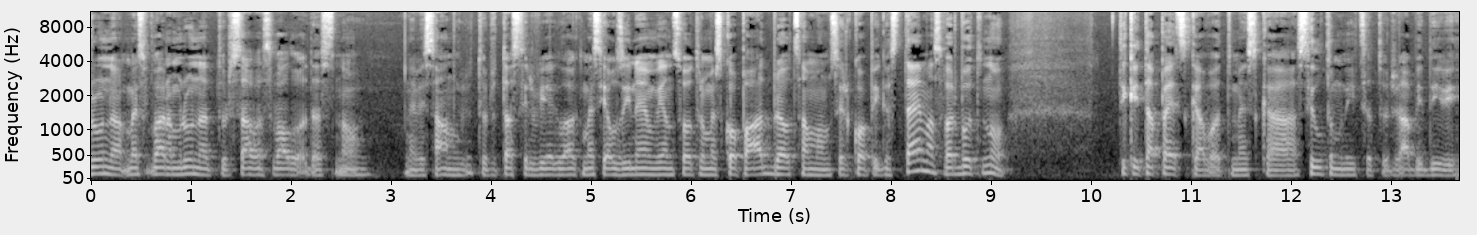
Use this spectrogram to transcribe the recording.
runā, mēs varam runāt tur savas valodas, nu, nevis angļu, tur tas ir vieglāk, mēs jau zinām viens otru, mēs kopā atbraucam, mums ir kopīgas tēmas, varbūt, nu, tikai tāpēc, ka, vot, mēs kā siltumnīca tur abi divi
